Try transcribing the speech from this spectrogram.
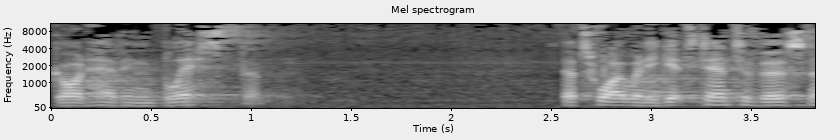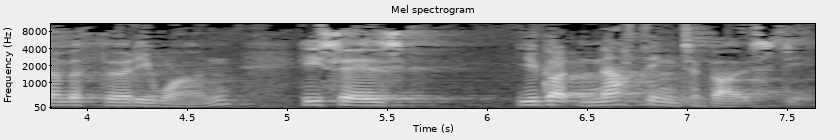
God having blessed them. That's why when he gets down to verse number 31, he says, you've got nothing to boast in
